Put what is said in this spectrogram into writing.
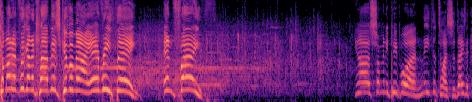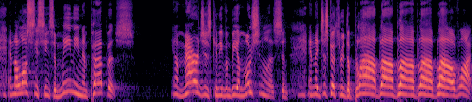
Come on, if we're going to clap, let's give Him our everything in faith. You know, so many people are anesthetized today and they lost their sense of meaning and purpose. You know, marriages can even be emotionless and, and they just go through the blah, blah, blah, blah, blah of life.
